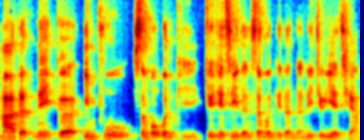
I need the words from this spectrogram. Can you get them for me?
他的那个应付生活问题、解决自己人生问题的能力就越强。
